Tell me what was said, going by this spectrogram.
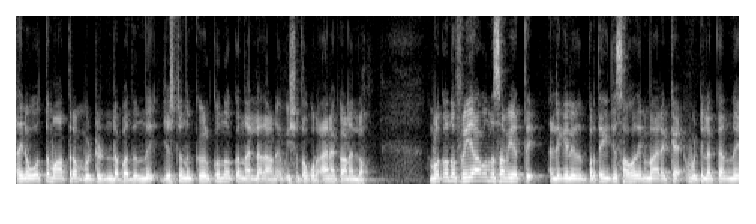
അതിന് ഓത്ത് മാത്രം വിട്ടിട്ടുണ്ട്. അപ്പോൾ അതൊന്ന് ജസ്റ്റ് ഒന്ന് കേൾക്കുന്നതൊക്കെ നല്ലതാണ്. വിശുദ്ധ ഖുർആാനൊക്കെ ആണല്ലോ നമ്മൾക്കൊന്ന് ഫ്രീ ആകുന്ന സമയത്ത് അല്ലെങ്കിൽ പ്രത്യേകിച്ച് സഹോദരന്മാരൊക്കെ വീട്ടിലൊക്കെ ഒന്ന്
